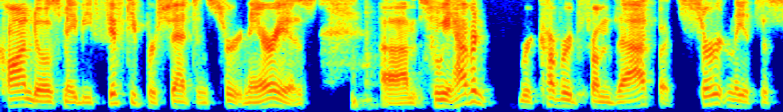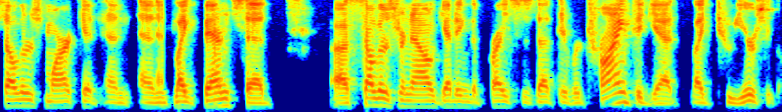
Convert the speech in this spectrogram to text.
condos, maybe 50% in certain areas. Um, so we haven't recovered from that, but certainly it's a seller's market. And, and like Ben said, uh, sellers are now getting the prices that they were trying to get like two years ago.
